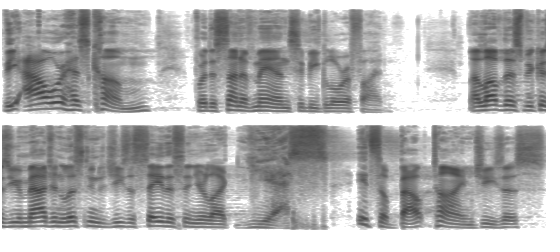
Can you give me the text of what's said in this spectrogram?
The hour has come for the Son of Man to be glorified. I love this because you imagine listening to Jesus say this, and you're like, Yes, it's about time, Jesus.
